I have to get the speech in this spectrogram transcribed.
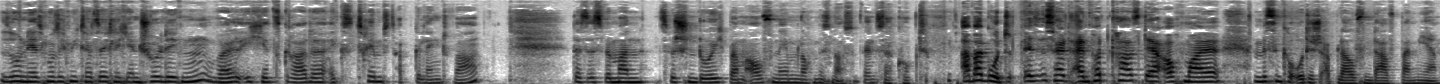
So, und jetzt muss ich mich tatsächlich entschuldigen, weil ich jetzt gerade extremst abgelenkt war. Das ist, wenn man zwischendurch beim Aufnehmen noch ein bisschen aus dem Fenster guckt. Aber gut, es ist halt ein Podcast, der auch mal ein bisschen chaotisch ablaufen darf bei mir.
